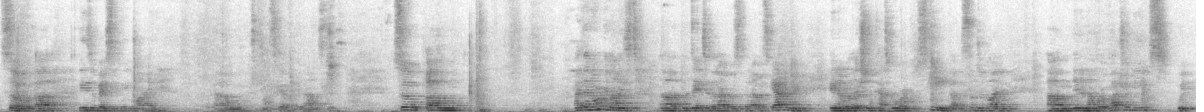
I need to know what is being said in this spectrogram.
So uh, these are basically my, um, my scale of analysis. So um, I then organized uh, the data that I was that I was gathering in a relational categorical scheme that was subdivided um, in a number of attributes which,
